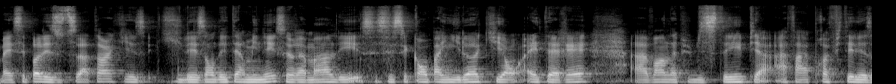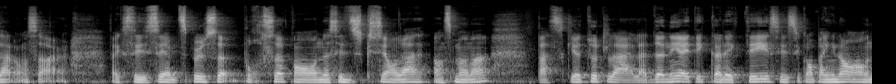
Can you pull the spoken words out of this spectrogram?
Mais c'est pas les utilisateurs qui, qui les ont déterminés, c'est vraiment les, ces compagnies-là qui ont intérêt à vendre la publicité puis à, faire profiter les annonceurs. C'est un petit peu ça, pour ça qu'on a ces discussions-là en ce moment parce que toute la, donnée a été collectée. Ces, compagnies-là ont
